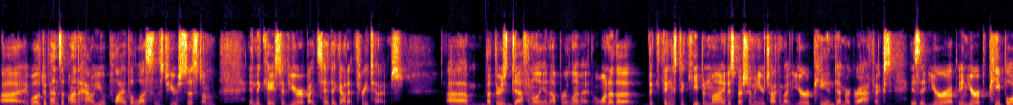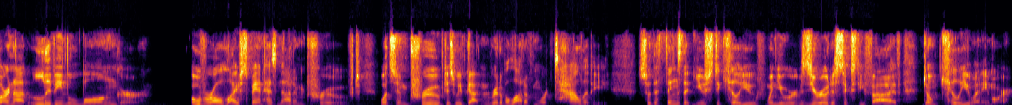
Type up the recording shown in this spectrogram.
Uh, well, it depends upon how you apply the lessons to your system. In the case of Europe, I'd say they got it three times. Um, but there's definitely an upper limit. One of the, the things to keep in mind, especially when you're talking about European demographics, is that Europe in Europe people are not living longer. Overall lifespan has not improved. What's improved is we've gotten rid of a lot of mortality. So the things that used to kill you when you were zero to 65 don't kill you anymore.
